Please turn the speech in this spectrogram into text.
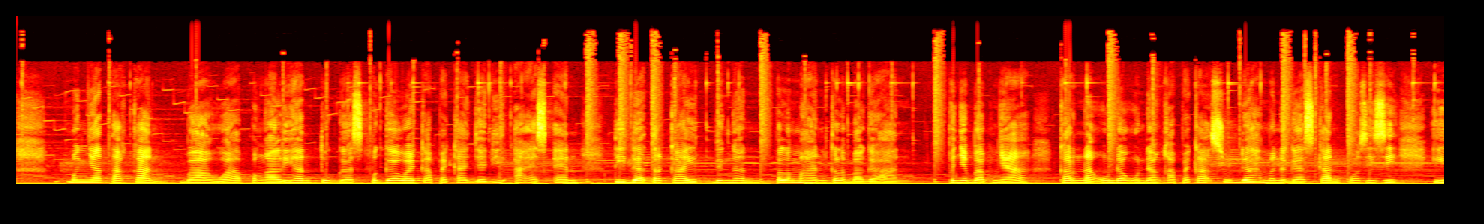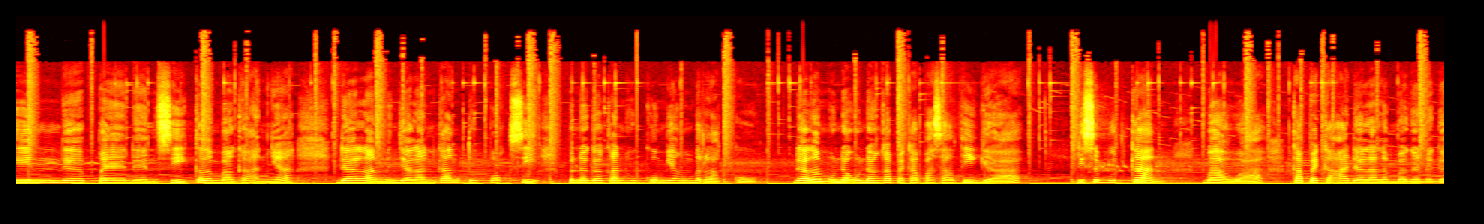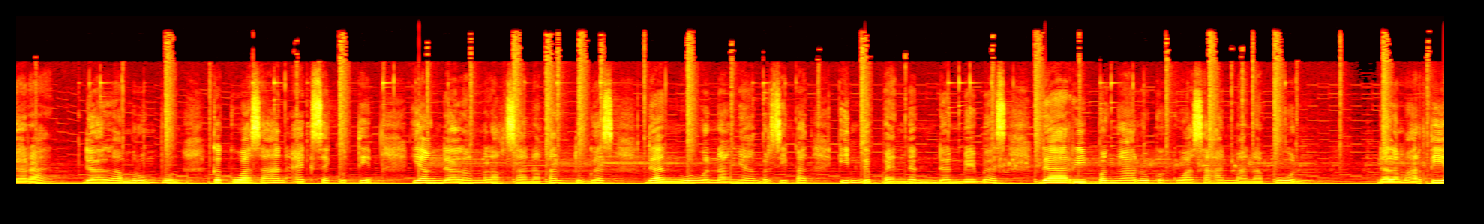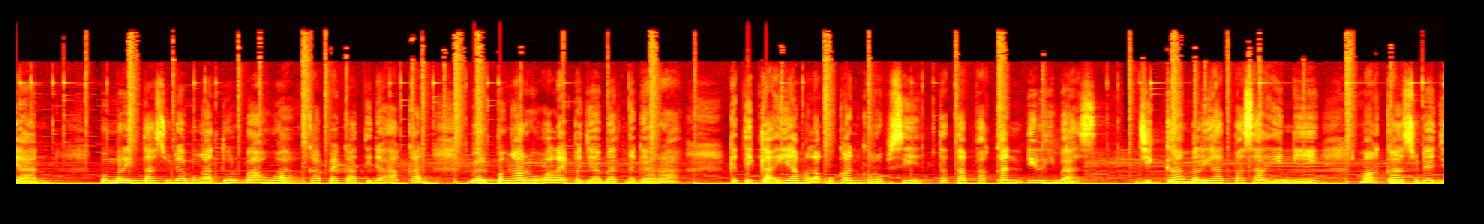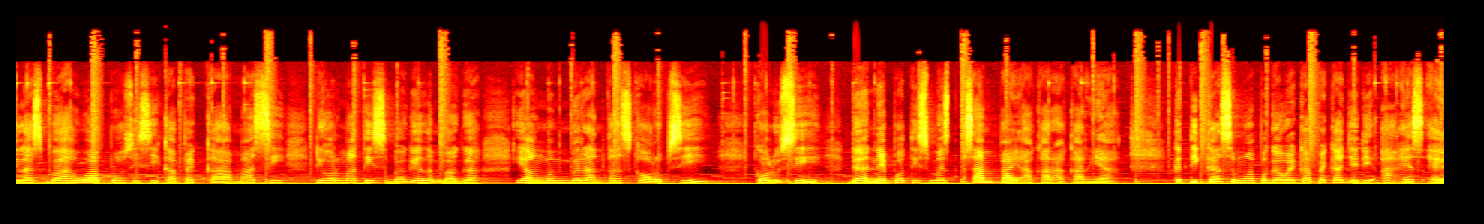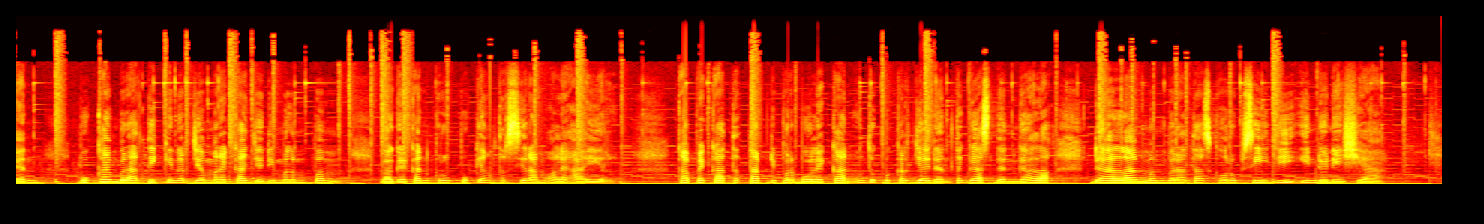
menyatakan bahwa pengalihan tugas pegawai KPK jadi ASN tidak terkait dengan pelemahan kelembagaan. Penyebabnya karena Undang-Undang KPK sudah menegaskan posisi independensi kelembagaannya dalam menjalankan tupoksi penegakan hukum yang berlaku. Dalam Undang-Undang KPK pasal 3 disebutkan bahwa KPK adalah lembaga negara dalam rumpun kekuasaan eksekutif yang dalam melaksanakan tugas dan wewenangnya bersifat independen dan bebas dari pengaruh kekuasaan mana pun. Dalam artian, pemerintah sudah mengatur bahwa KPK tidak akan berpengaruh oleh pejabat negara. Ketika ia melakukan korupsi, tetap akan dilibas. Jika melihat pasal ini, maka sudah jelas bahwa posisi KPK masih dihormati sebagai lembaga yang memberantas korupsi, kolusi, dan nepotisme sampai akar-akarnya. Ketika semua pegawai KPK jadi ASN, bukan berarti kinerja mereka jadi melempem, bagaikan kerupuk yang tersiram oleh air. KPK tetap diperbolehkan untuk bekerja dan tegas dan galak dalam memberantas korupsi di Indonesia.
